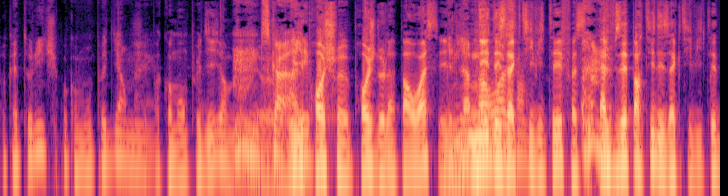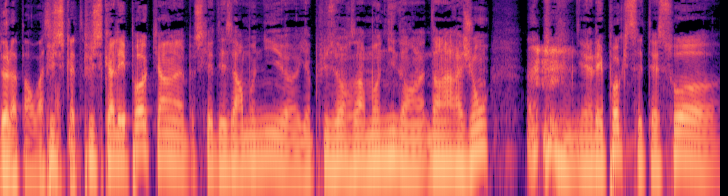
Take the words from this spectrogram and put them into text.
Pas catholique, je sais pas comment on peut dire, mais... Je sais pas comment on peut dire, mais Parce euh, oui, proche, proche de la paroisse et, Et de la née paroisse, des hein. activités. Elle faisait partie des activités de la paroisse. en fait. puisqu'à l'époque, hein, parce qu'il y a des harmonies, euh, il y a plusieurs harmonies dans, dans la région, et à l'époque, c'était soit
